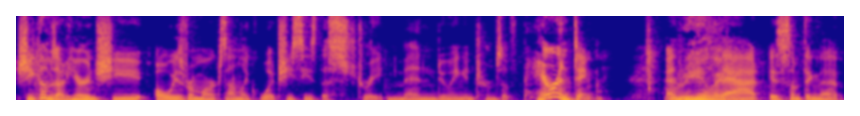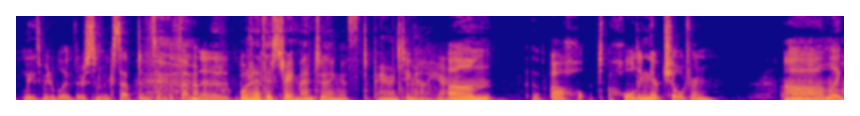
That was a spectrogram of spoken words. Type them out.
she comes out here and she always remarks on like what she sees the straight men doing in terms of parenting. And Really? that is something that leads me to believe there's some acceptance of the feminine What are the straight men doing as to parenting out here? Um, uh, holding their children, uh, like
